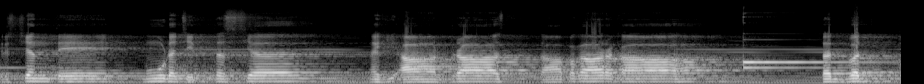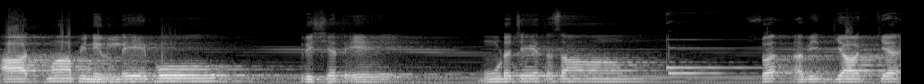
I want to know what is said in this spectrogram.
दृश्यन्ते मूढचित्तस्य न हि आर्द्रास्तापकारकाः। तद्वद् आत्मापि निर्लेपो दृश्यते मूढचेतसाम् स्व अविद्याख्य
